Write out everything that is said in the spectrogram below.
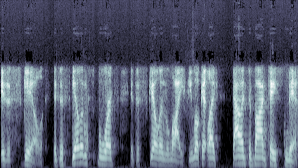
is a skill. It's a skill in sports. It's a skill in life. You look at like guy like DeVonta Smith,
